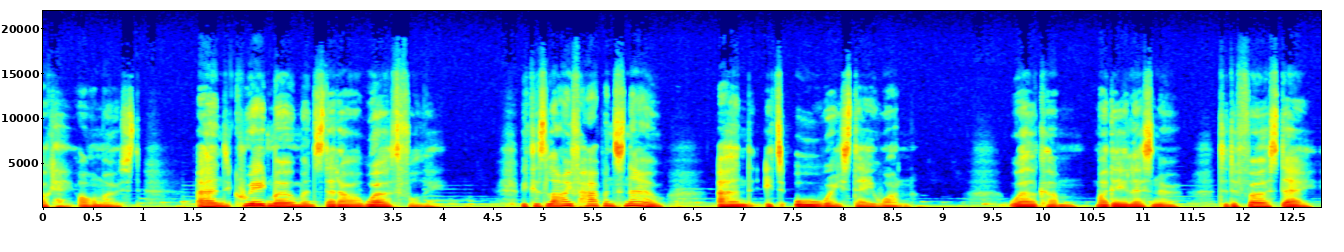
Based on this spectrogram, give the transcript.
Okay, almost. And create moments that are worthfully. Because life happens now, and it's always day one. Welcome, my dear listener, to the first day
